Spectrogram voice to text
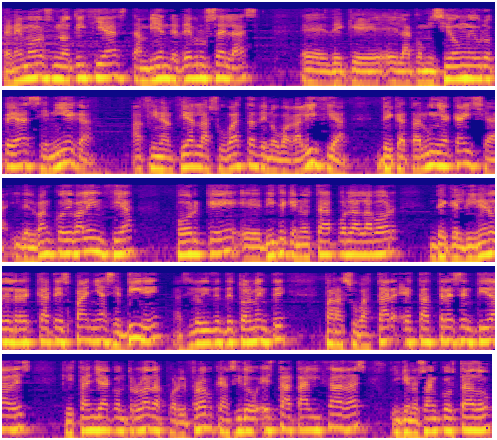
tenemos noticias también desde Bruselas eh, de que eh, la Comisión Europea se niega a financiar las subastas de Nova Galicia, de Cataluña Caixa y del Banco de Valencia porque eh, dice que no está por la labor de que el dinero del rescate España se tire, así lo dicen textualmente, para subastar estas tres entidades que están ya controladas por el FROB, que han sido estatalizadas y que nos han costado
